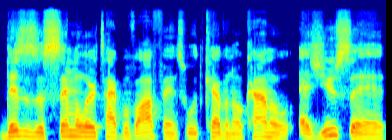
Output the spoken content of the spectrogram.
This is a similar type of offense with Kevin O'Connell. As you said,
